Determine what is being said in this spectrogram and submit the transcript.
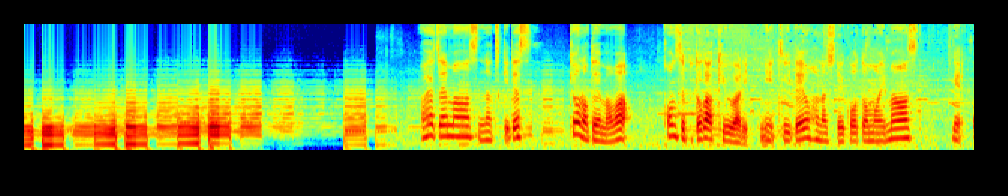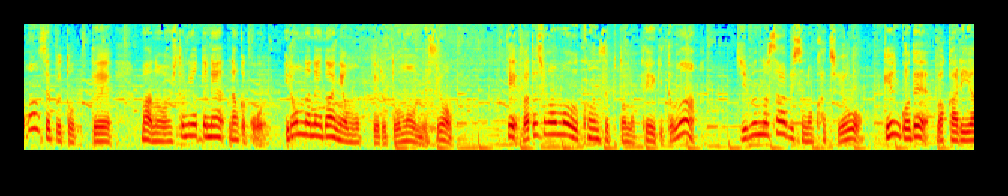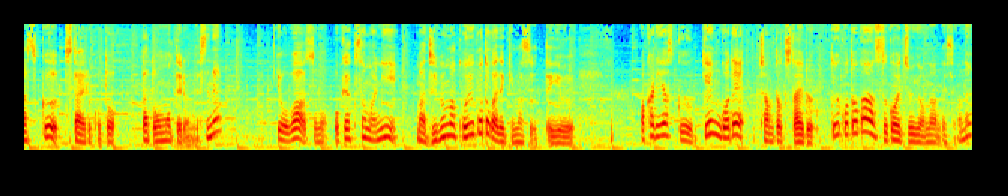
おはようございます。なつきです。今日のテーマはコンセプトが9割についてお話していこうと思います。でコンセプトってまあ、あの人によってねなんかこういろんなね概念を持ってると思うんですよ。で私が思うコンセプトの定義とは自分のサービスの価値を言語で分かりやすく伝えることだと思ってるんですね。要はそのお客様に、まあ、自分はこういうことができますっていう分かりやすく言語でちゃんと伝えるっていうことがすごい重要なんですよね。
